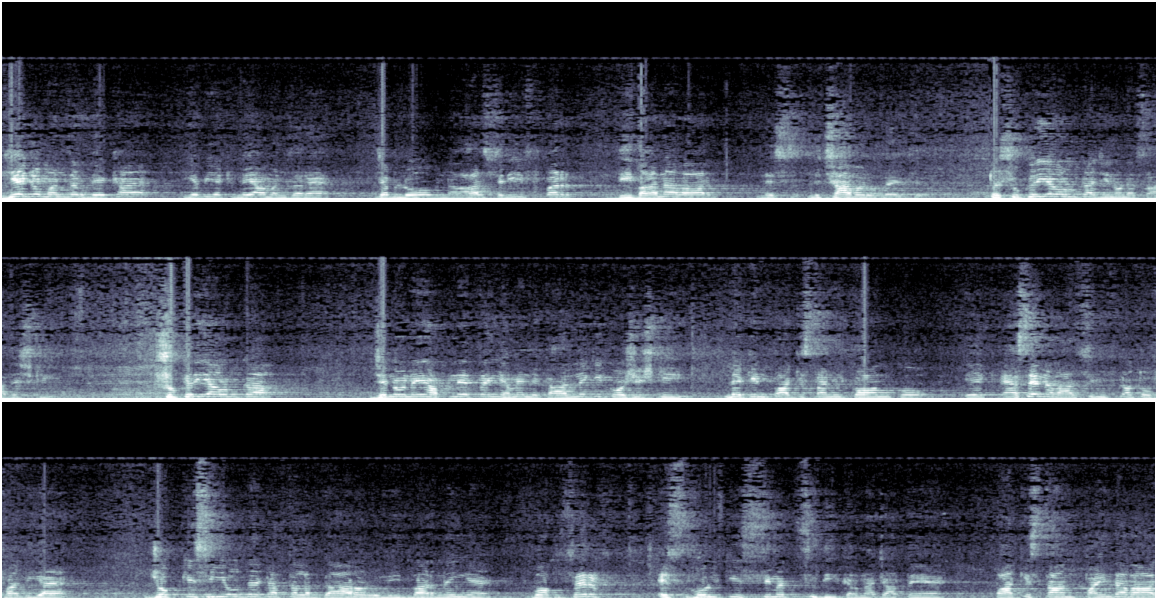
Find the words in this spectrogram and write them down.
یہ جو منظر دیکھا ہے، یہ بھی ایک نیا منظر ہے۔ جب لوگ نواز شریف پر دیوانہ وار نچھاور ہو رہے تھے۔ تو شکریہ ان کا جنہوں نے سازش کی۔ شکریہ ان کا جنہوں نے اپنے تئیں ہمیں نکالنے کی کوشش کی۔ لیکن پاکستانی قوم کو ایک ایسے نواز شریف کا تحفہ دیا ہے جو کسی عہدے کا طلبگار اور امیدوار نہیں ہے۔ وہ صرف اس ملک کی سمت سیدھی کرنا چاہتے ہیں۔ پاکستان پائندہ باد،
